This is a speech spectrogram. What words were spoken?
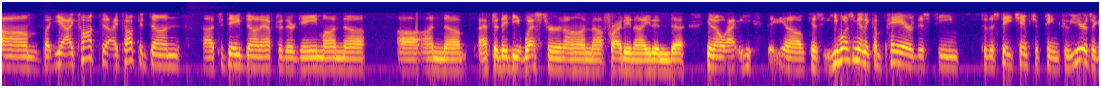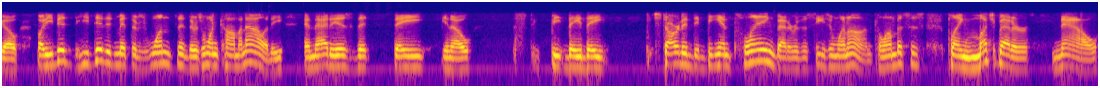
Um, but yeah, I talked to, I talked to Dunn, uh, to Dave Dunn after their game on, uh, uh, on uh, after they beat Western on uh, Friday night, and uh, you know, I, he, you know, because he wasn't going to compare this team to the state championship team two years ago. But he did he did admit there's one thing, there's one commonality, and that is that they you know they they started to begin playing better as the season went on. Columbus is playing much better now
